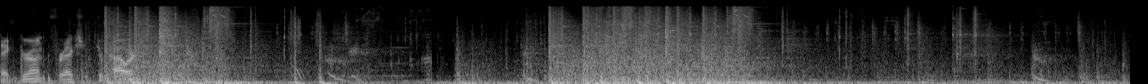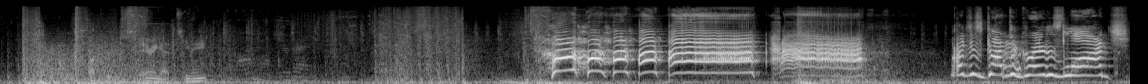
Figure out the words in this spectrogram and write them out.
That grunt for extra power. teammate. I just got the greatest launch!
